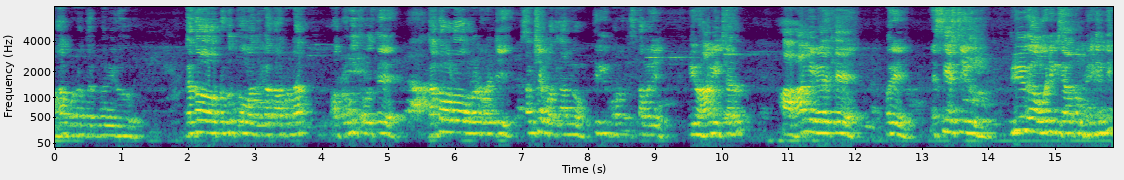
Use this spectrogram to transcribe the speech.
మహాపురం తరఫున మీరు గత ప్రభుత్వం మాదిరిగా కాకుండా ఆ ప్రభుత్వం వస్తే గతంలో ఉన్నటువంటి సంక్షేమ పథకాలను తిరిగి పునరుద్ధరిస్తామని మీరు హామీ ఇచ్చారు. ఆ హామీ మేరకే మరి ఎస్సీ ఎస్టీలు విరివిగా ఓటింగ్ శాతం పెరిగింది.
